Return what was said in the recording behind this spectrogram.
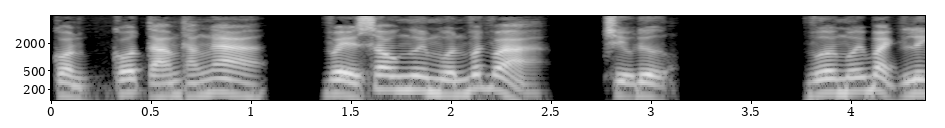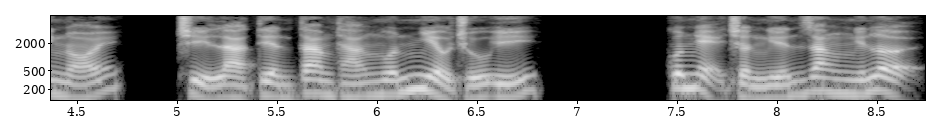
còn có 8 tháng Nga, về sau ngươi muốn vất vả, chịu đựng. Vừa mới Bạch Linh nói, chỉ là tiền tam tháng muốn nhiều chú ý. Quân nhẹ trần nghiến răng nghiến lợi.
